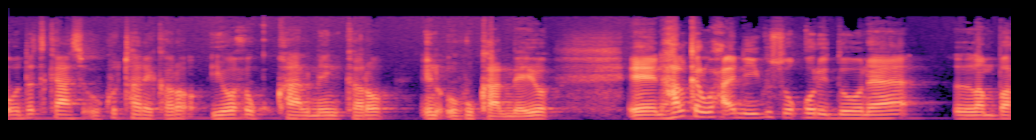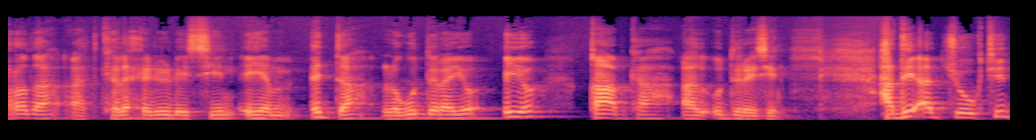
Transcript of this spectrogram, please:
uu dadkaas uu ku tari karo iyo wuxuu ku kaalmeyn karo in uu ku kaalmeeyo. Halkan waxaa niigu soo qori doonaa lambarada aad kala xidhiidhaysiin iyo cidda lagu dirayo iyo qaabka aad u diraysiin. Haddii aad joogtid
